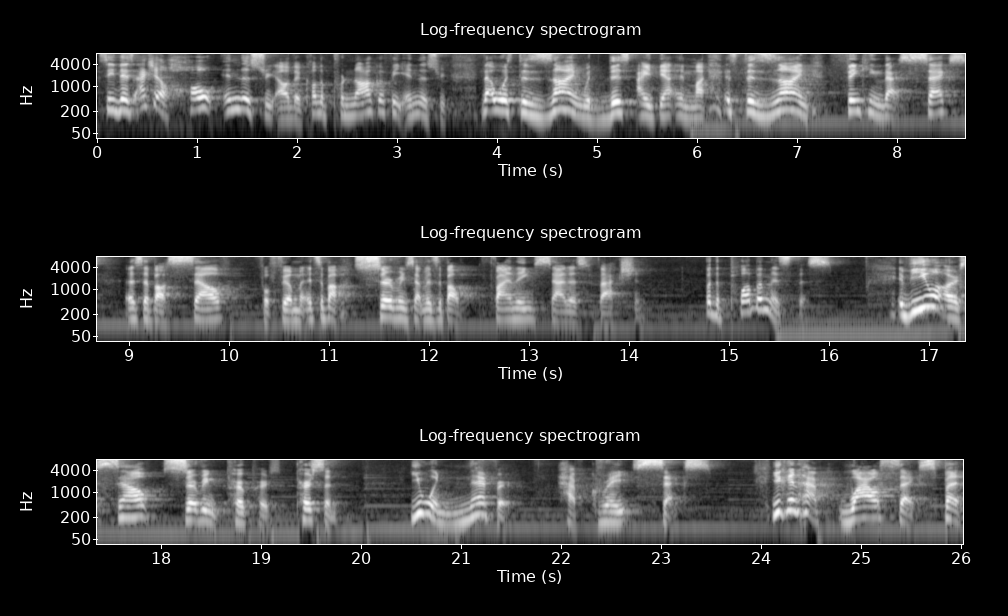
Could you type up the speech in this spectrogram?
See, there's actually a whole industry out there called the pornography industry that was designed with this idea in mind. It's designed thinking that sex is about self fulfillment, it's about serving self, it's about finding satisfaction. But the problem is this if you are a self serving person, you will never have great sex. You can have wild sex, but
